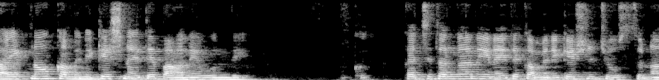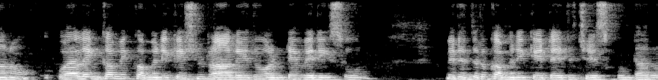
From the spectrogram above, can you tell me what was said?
రైట్ నో కమ్యూనికేషన్ అయితే బాగానే ఉంది. ఖచ్చితంగా నేనైతే కమ్యూనికేషన్ చూస్తున్నాను. ఒకవేళ ఇంకా మీకు కమ్యూనికేషన్ రాలేదు అంటే వెరీ సూన్ మీరిద్దరు కమ్యూనికేట్ అయితే చేసుకుంటారు.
